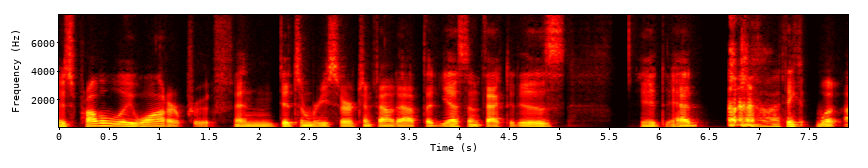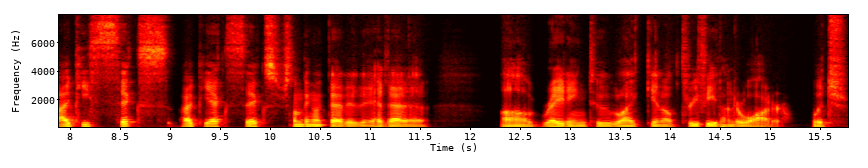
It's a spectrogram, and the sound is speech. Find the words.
it's probably waterproof and did some research and found out that yes in fact it is. It had i think what ip6 ipx6 or something like that. It, had a uh, rating to like you know three feet underwater which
